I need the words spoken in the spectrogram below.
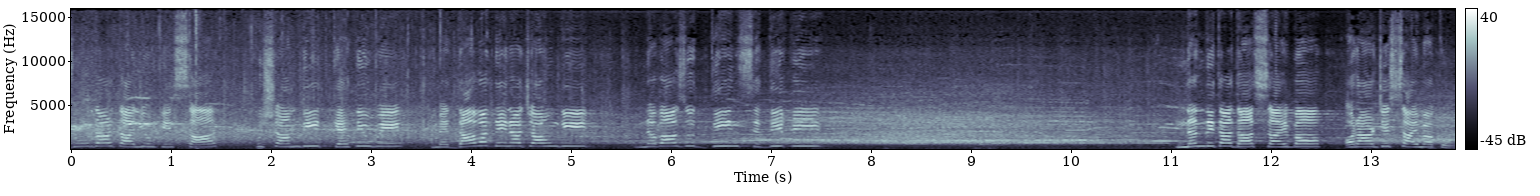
जोरदार तालियों के साथ खुशामदीद कहते हुए मैं दावत देना चाहूँगी नवाजुद्दीन सिद्दीकी, नंदिता दास साहिबा और आरजे साइमा को।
